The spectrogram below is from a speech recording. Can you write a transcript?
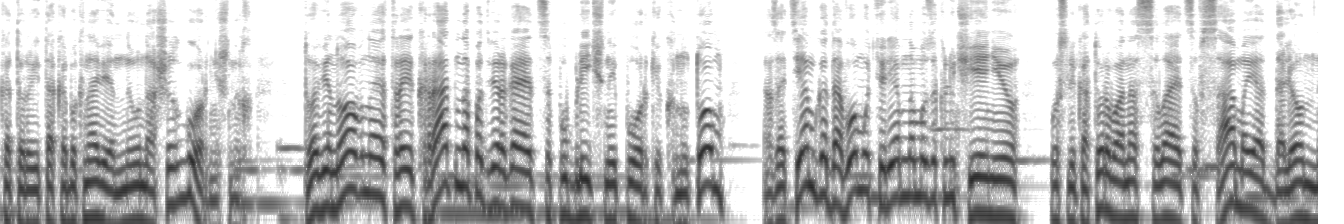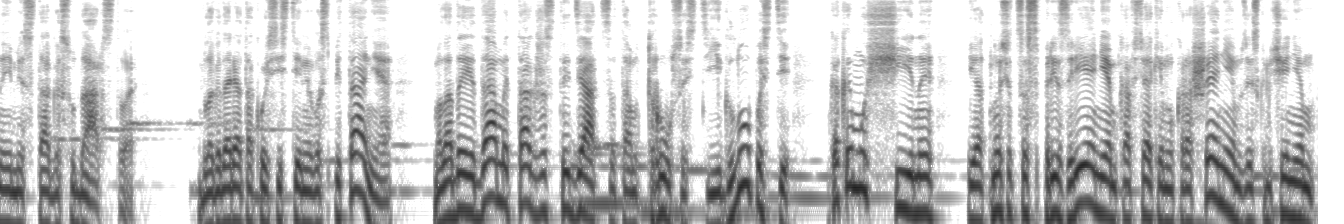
которые так обыкновенны у наших горничных, то виновная троекратно подвергается публичной порке кнутом, а затем годовому тюремному заключению, после которого она ссылается в самые отдаленные места государства. Благодаря такой системе воспитания молодые дамы также стыдятся там трусости и глупости, как и мужчины, и относятся с презрением ко всяким украшениям, за исключением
